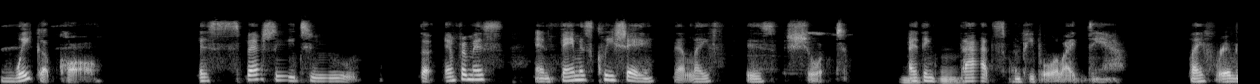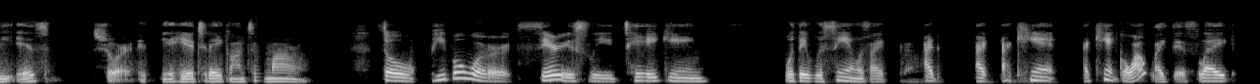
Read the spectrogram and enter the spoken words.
wake up call, especially to the infamous and famous cliche that life is short. Mm-hmm. I think mm-hmm. that's when people were like, damn, life really is short. You're here today, gone tomorrow. So people were seriously taking what they were seeing was like, I, I, I can't, I can't go out like this. Like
